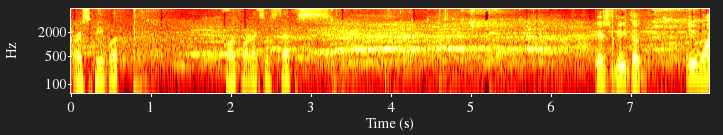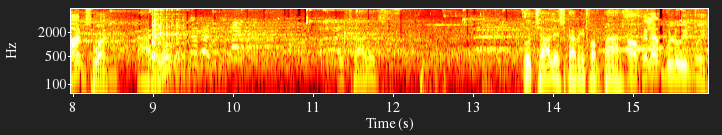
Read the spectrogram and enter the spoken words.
Reverse pivot. All for extra steps. Here's Vito. He wants one. Good challenge. Good challenge coming from pass. Oh, kailangan guluhin mo eh.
